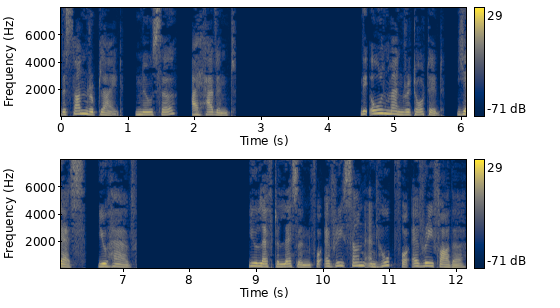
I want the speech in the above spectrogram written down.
The son replied, No, sir, I haven't. The old man retorted, Yes, you have. You left a lesson for every son and hope for every father.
